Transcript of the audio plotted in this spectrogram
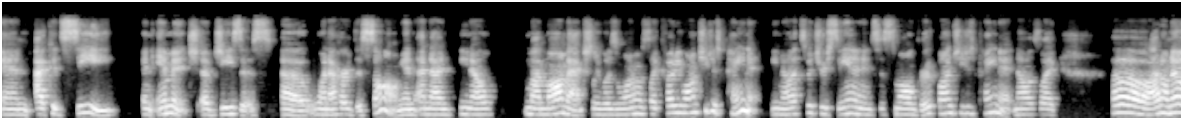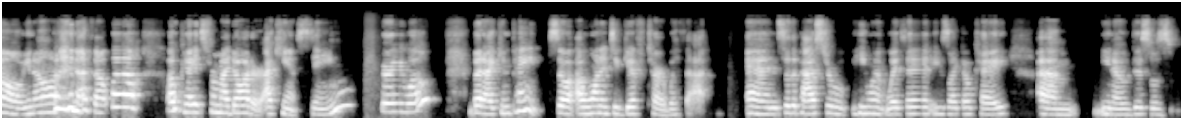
And I could see an image of Jesus uh, when I heard this song. And, and I, you know, my mom actually was the one who was like, Codye, why don't you just paint it? You know, that's what you're seeing. It's a small group. Why don't you just paint it? And I was like, oh, I don't know, you know? And I thought, well, okay, it's for my daughter. I can't sing very well, but I can paint. So I wanted to gift her with that. And so the pastor, he went with it. He was like, okay, um, you know, this was,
